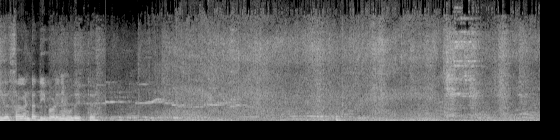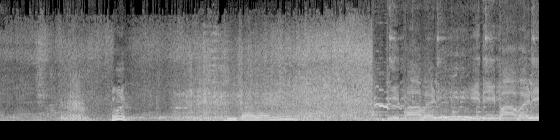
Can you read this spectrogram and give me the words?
ಈ ದಸ ಗಂಟ ದೀಪಾವಳಿನೇ ಮುಗಿದೈತೆ ದೀಪಾವಳಿ ದೀಪಾವಳಿ. ದೀಪಾವಳಿ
